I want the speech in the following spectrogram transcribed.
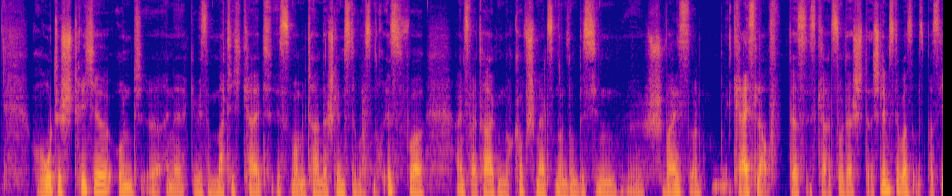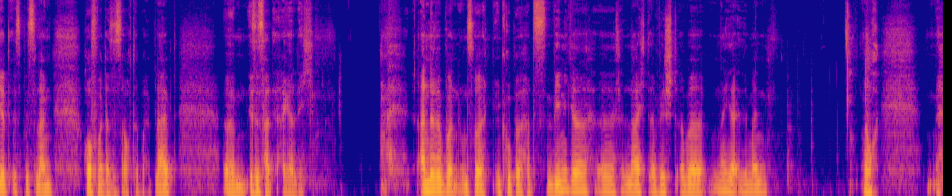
rote Striche und äh, eine gewisse Mattigkeit ist momentan das Schlimmste, was noch ist. Vor ein, zwei Tagen noch Kopfschmerzen und so ein bisschen äh, Schweiß und Kreislauf. Das ist gerade so das, das, Schlimmste, was uns passiert ist bislang. Hoffen wir, dass es auch dabei bleibt. Ähm, ist es halt ärgerlich. Andere bei unserer Gruppe hat es weniger äh, leicht erwischt, aber naja, ich meine, auch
